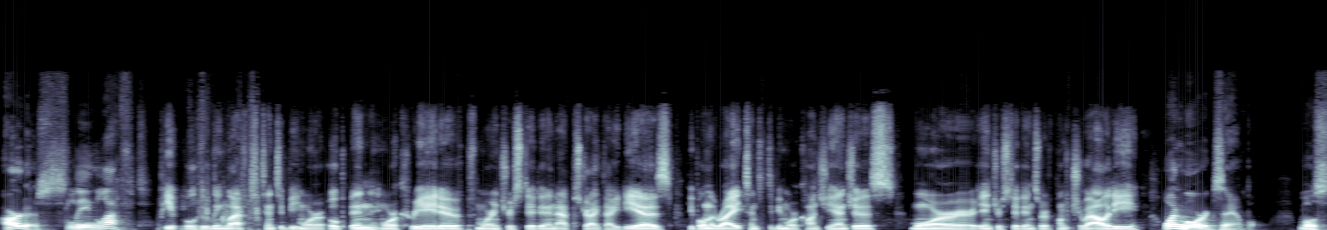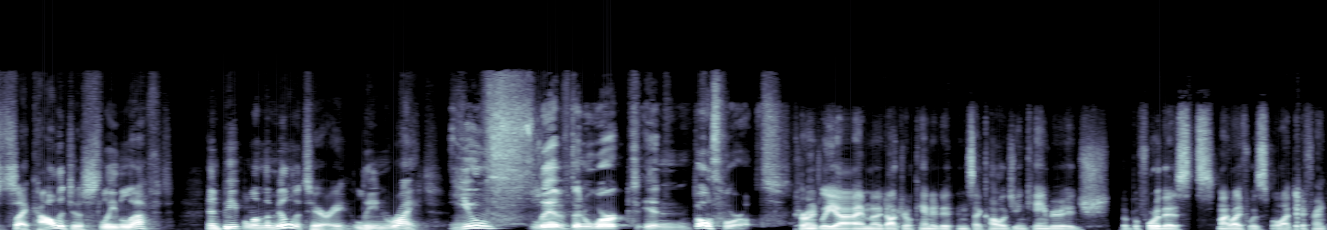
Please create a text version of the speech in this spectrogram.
artists lean left. People who lean left tend to be more open, more creative, more interested in abstract ideas. People on the right tend to be more conscientious, more interested in sort of punctuality. One more example most psychologists lean left and people in the military lean right. You've lived and worked in both worlds. Currently, I'm a doctoral candidate in psychology in Cambridge, but before this, my life was a lot different.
